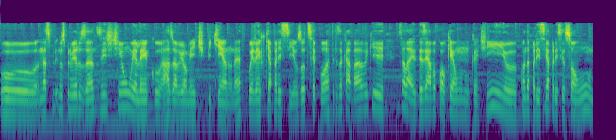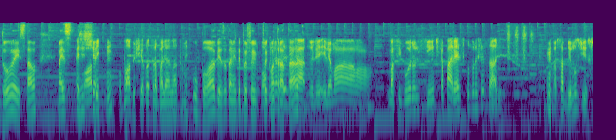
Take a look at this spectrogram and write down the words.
O, nas, nos primeiros anos a gente tinha um elenco razoavelmente pequeno, né? O elenco que aparecia. Os outros repórteres acabavam que, sei lá, desenhava qualquer um num cantinho. Quando aparecia, aparecia só um, dois tal. Mas a gente Bob, tinha. Hum? O Bob chegou a trabalhar lá também. O Bob, exatamente, depois foi, foi contratado. Ele, ele, é uma, uma figura onisciente que aparece quando necessário. Nós sabemos disso.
